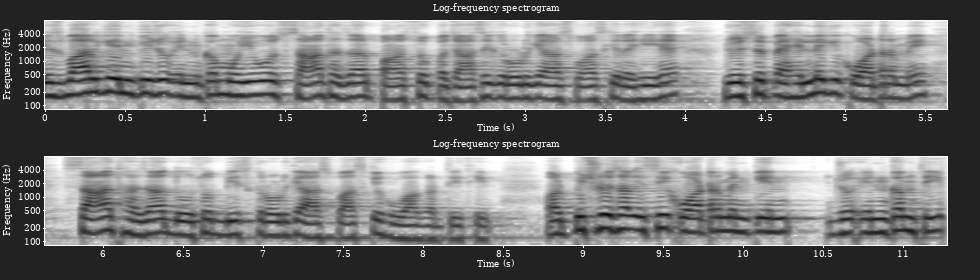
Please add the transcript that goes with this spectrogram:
इस बार की इनकी जो इनकम हुई है वो सात हज़ार पाँच सौ पचासी करोड़ के आसपास की रही है, जो इससे पहले के क्वार्टर में सात हज़ार दो सौ बीस करोड़ के आसपास की हुआ करती थी। और पिछले साल इसी क्वार्टर में इनकी जो इनकम थी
